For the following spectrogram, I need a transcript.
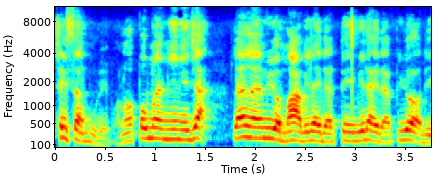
ချိတ်ဆက်မှုတွေပေါ့နော်ပုံမှန်မြင်နေကြလှမ်းလှမ်းပြီးတော့မပေးလိုက်တာတင်ပေးလိုက်တာပြီးတော့ဒီ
